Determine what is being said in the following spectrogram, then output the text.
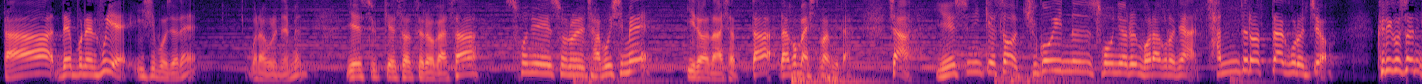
다 내보낸 후에 25절에 뭐라고 그러냐면 예수께서 들어가사 소녀의 손을 잡으심에 일어나셨다라고 말씀합니다. 자, 예수님께서 죽어 있는 소녀를 뭐라 그러냐? 잠들었다 그러죠. 그리고선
